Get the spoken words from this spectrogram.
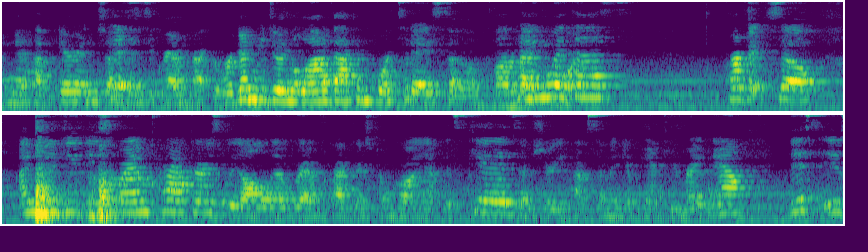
I'm going to have Erin jump Yes. into graham cracker. We're going to be doing a lot of back and forth today, so A lot of hang with forth. us. Perfect. So I'm going to do these graham crackers. We all know graham crackers from growing up as kids. I'm sure you have some in your pantry right now. This is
